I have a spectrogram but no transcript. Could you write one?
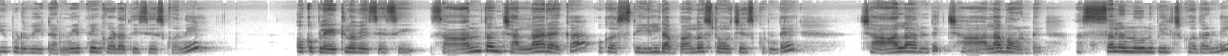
ఇప్పుడు వీటన్నిటిని కూడా తీసేసుకొని ఒక ప్లేట్లో వేసేసి శాంతం చల్లారాక ఒక స్టీల్ డబ్బాలో స్టోర్ చేసుకుంటే చాలా అంటే చాలా బాగుంటాయి. అస్సలు నూనె పీల్చుకోదండి.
